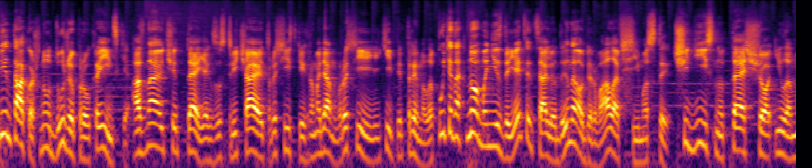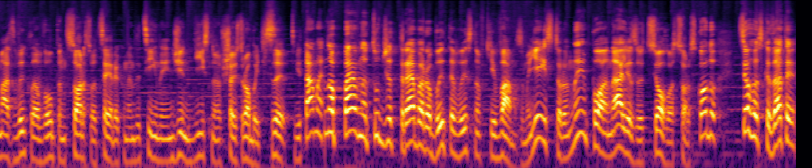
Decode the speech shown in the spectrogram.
він також ну дуже проукраїнський. А знаючи те, як зустрічають російських громадян в Росії, які підтримали Путіна, ну мені здається, ця людина обірвала всі мости. Чи дійсно те, що Ілон Маск виклав в open source оцей рекомендаційний енджин, дійсно щось робить з твітами? Напевно, тут же треба робити висновки вам з моєї сторони по аналізу цього source коду. Цього сказати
